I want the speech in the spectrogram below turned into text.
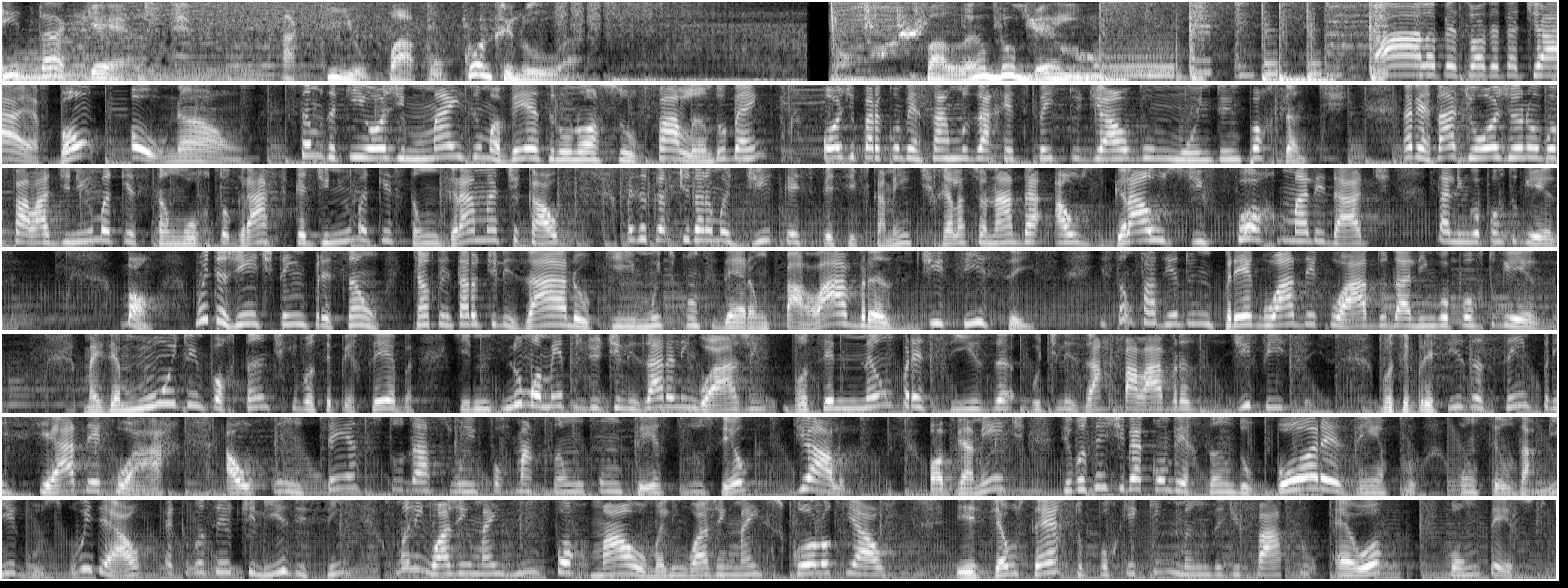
Itacast. Aqui o papo continua. Falando bem. Fala pessoal da Itatiaia, bom ou não? Estamos aqui hoje mais uma vez no nosso Falando Bem, hoje para conversarmos a respeito de algo muito importante. Na verdade, hoje eu não vou falar de nenhuma questão ortográfica, de nenhuma questão gramatical, mas eu quero te dar uma dica especificamente relacionada aos graus de formalidade da língua portuguesa. Bom, muita gente tem a impressão que ao tentar utilizar o que muitos consideram palavras difíceis, estão fazendo um emprego adequado da língua portuguesa. Mas é muito importante que você perceba que no momento de utilizar a linguagem, você não precisa utilizar palavras difíceis. Você precisa sempre se adequar ao contexto da sua informação, o contexto do seu diálogo. Obviamente, se você estiver conversando, por exemplo, com seus amigos, o ideal é que você utilize sim uma linguagem mais informal, uma linguagem mais coloquial. Esse é o certo porque quem manda de fato é o contexto.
